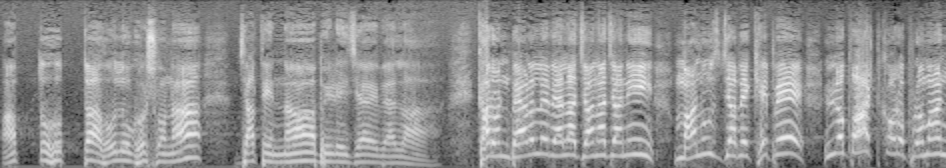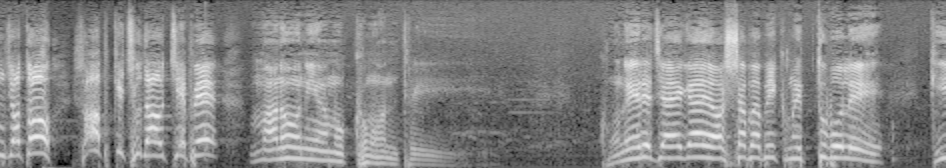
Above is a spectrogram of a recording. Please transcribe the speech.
আত্মহত্যা হলো ঘোষণা যাতে না বেড়ে যায় বেলা। কারণ বেড়ালে বেলা জানা জানি মানুষ যাবে খেপে, লোপাট করো প্রমাণ যত সব কিছু দাও চেপে। মাননীয় মুখ্যমন্ত্রী, খুনের জায়গায় অস্বাভাবিক মৃত্যু বলে কি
